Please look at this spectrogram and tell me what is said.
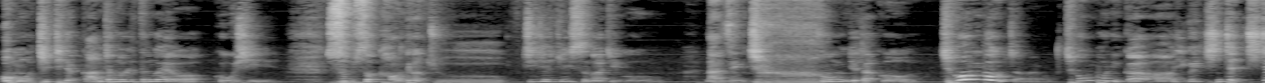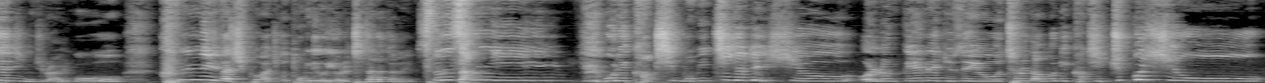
어머, 칠칠이가 깜짝 놀랐던 거예요. 그곳이 숲속 가운데가 쭉 찢어져 있어가지고 난생 처음 여자 거 처음 보잖아요. 처음 보니까 이거 진짜 찢어진 줄 알고 큰일이다 싶어가지고 동네 의원을 찾아갔잖아요. 선상님, 우리 각시 몸이 찢어져 있슈. 얼른 꿰매주세요. 저러다 우리 각시 죽겠슈.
